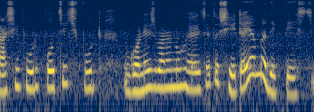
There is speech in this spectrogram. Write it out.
কাশীপুর পঁচিশ ফুট গণেশ বানানো হয়েছে, তো সেটাই আমরা দেখতে এসেছি।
